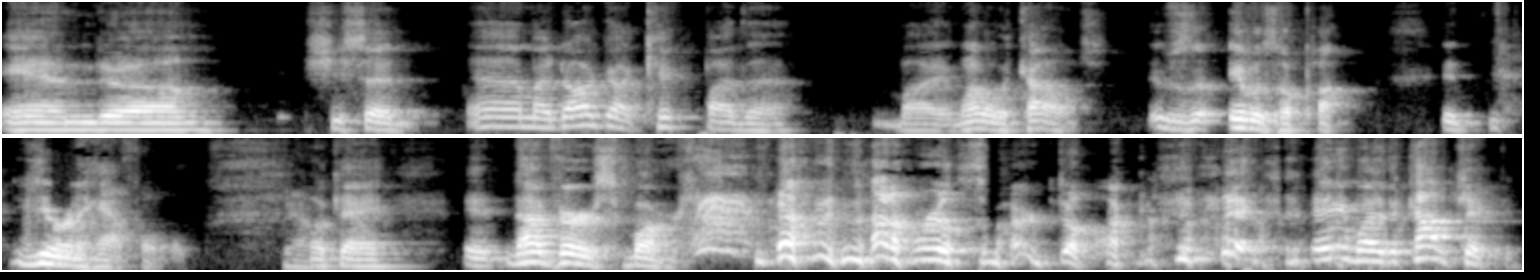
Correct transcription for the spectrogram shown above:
And uh, she said eh, my dog got kicked by the by one of the cows. It was a, it was a pup. It, year and a half old. Yeah. okay? It, not very smart. Not, not a real smart dog. Anyway the cow kicked him.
